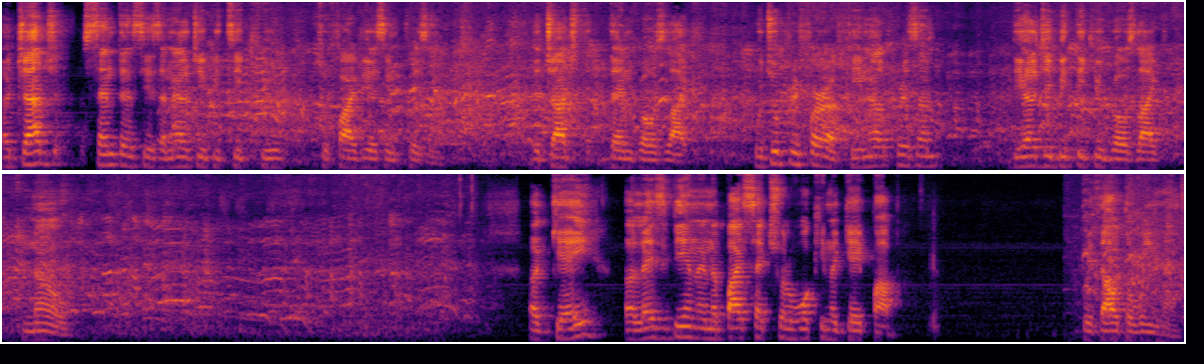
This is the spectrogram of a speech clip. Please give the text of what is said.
A judge sentences an LGBTQ to five years in prison. The judge then goes like, would you prefer a female prison? The LGBTQ goes like, no. A gay, a lesbian and a bisexual walk in a gay pub without a wingman.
